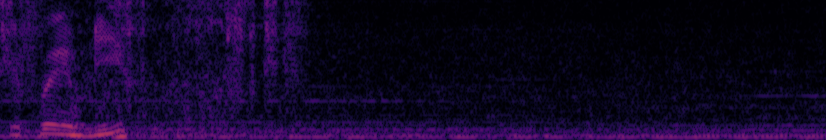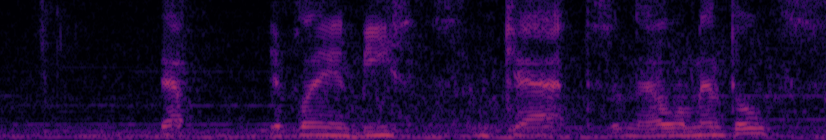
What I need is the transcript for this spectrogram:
You're playing beasts? Yep. You're playing beasts and cats and elementals.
